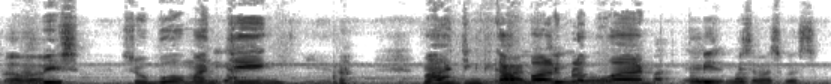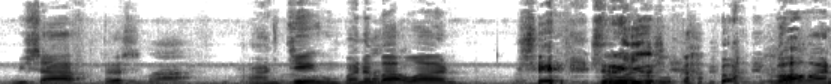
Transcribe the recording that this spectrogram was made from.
habis subuh mancing. Mancing di kapal di pelabuhan. Bi- Bisa masuk bos. Bisa Terus mancing umpannya bakwan. Serius. Bakwan,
